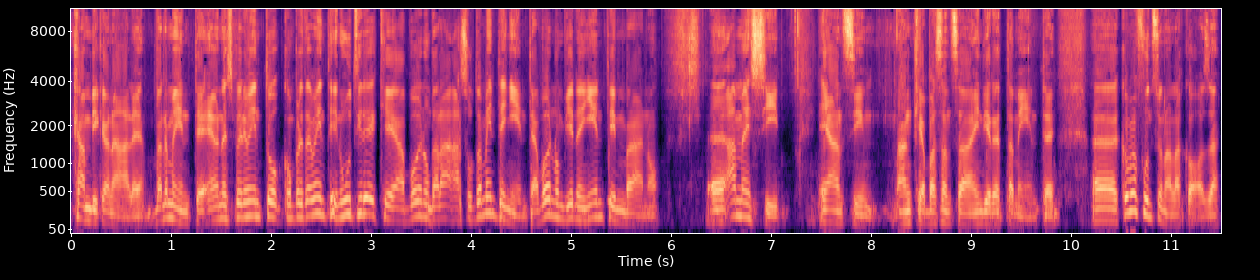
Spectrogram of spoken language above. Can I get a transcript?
cambi canale. Veramente è un esperimento completamente inutile che a voi non darà assolutamente niente, a voi non viene niente in brano. Eh, a me sì, e anzi anche abbastanza indirettamente. Eh, come funziona la cosa?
